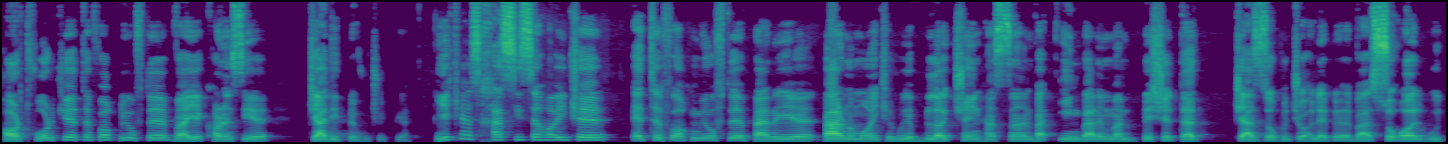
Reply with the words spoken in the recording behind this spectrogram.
hard fork ی اتفاق بیفته و یک currency جدید به وجود بیاد. یکی از خصیصه هایی که اتفاق میفته برای برنامه که روی بلاک چین هستن و این برای من به شدت جذاب و جالبه و سوال بود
